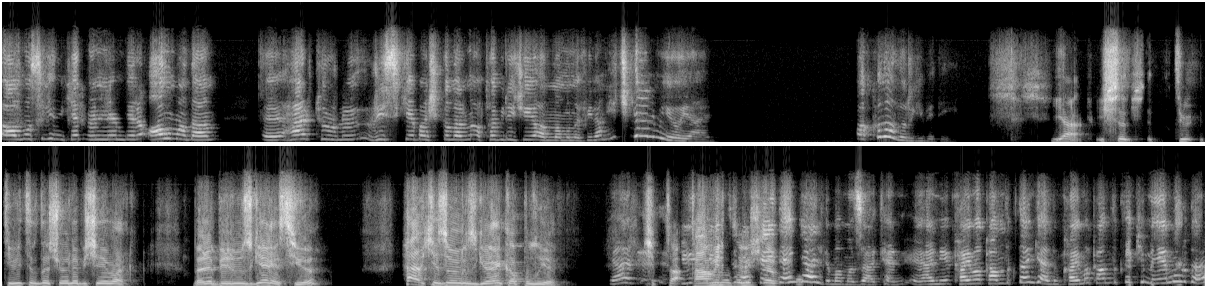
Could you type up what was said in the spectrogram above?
alması gereken önlemleri almadan e, her türlü riske başkalarını atabileceği anlamına falan hiç gelmiyor yani. Akıl alır gibi değil. Ya işte Twitter'da şöyle bir şey var. Böyle bir rüzgar esiyor. Herkes o rüzgara kapılıyor. Yani Şimdi ta- tahmin edebiliyorum. şeyden geldim ama zaten yani kaymakamlıktan geldim. Kaymakamlıktaki memur da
